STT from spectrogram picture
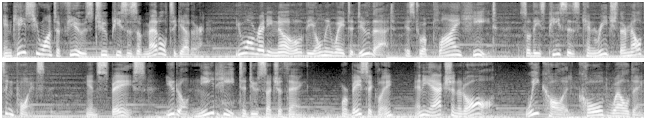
In case you want to fuse two pieces of metal together, You already know the only way to do that is to apply heat so these pieces can reach their melting points. In space, you don't need heat to do such a thing, or basically, any action at all. We call it cold welding,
